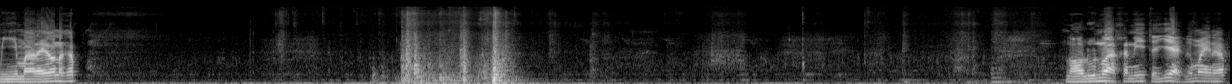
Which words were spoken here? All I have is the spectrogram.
มีมาแล้วนะครับ รอลุ้นว่าคันนี้จะแยกหรือไม่นะครับ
